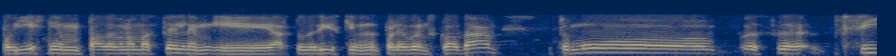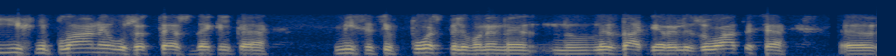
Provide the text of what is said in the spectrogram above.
по їхнім паливно-мастильним і артилерійським польовим складам. Тому е, всі їхні плани вже теж декілька місяців поспіль вони не, не здатні реалізуватися е,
